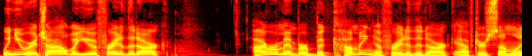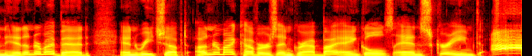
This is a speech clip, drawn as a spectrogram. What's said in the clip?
When you were a child, were you afraid of the dark? I remember becoming afraid of the dark after someone hid under my bed and reached up under my covers and grabbed my ankles and screamed, Ah!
